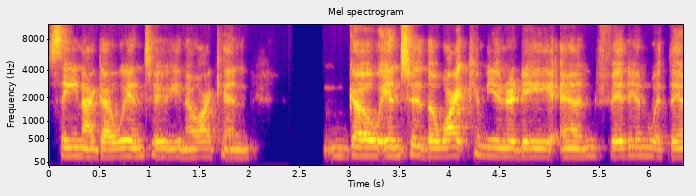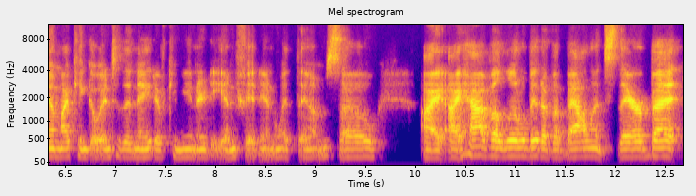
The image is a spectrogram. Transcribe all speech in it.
scene I go into. You know, I can go into the white community and fit in with them. I can go into the native community and fit in with them. So I, I have a little bit of a balance there, but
